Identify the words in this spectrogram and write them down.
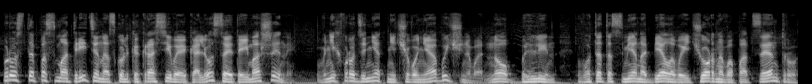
Просто посмотрите, насколько красивые колеса этой машины. В них вроде нет ничего необычного, но, блин, вот эта смена белого и черного по центру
